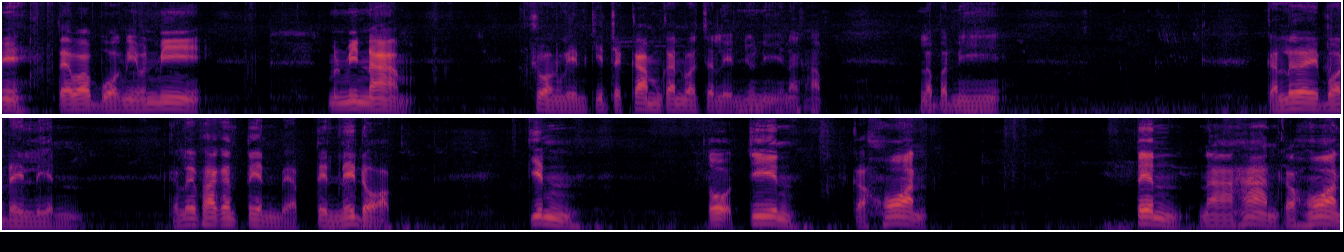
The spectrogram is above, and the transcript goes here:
นี่ แต่ว่าบวกนี่มันมี มันมีน้ำช่วงเล่นกิจกรรมกันว่าจะเล่นอยู่นี่นะครับแล้วบัดนี้ก็เลยบ่ได้เล่นก็เลยพากันเต้นแบบเต้นในดอก กิน โต๊ะจีนกับห้อน เต้นนาห้านกับห้อน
